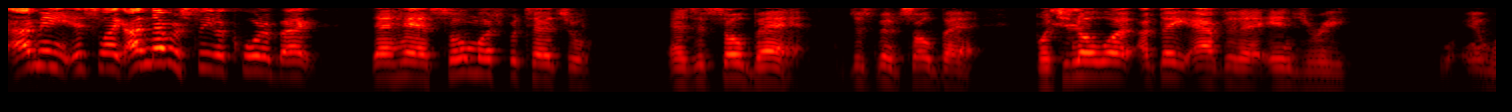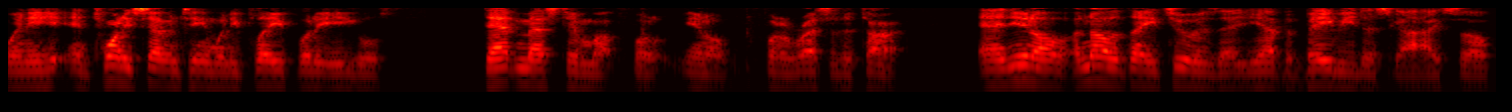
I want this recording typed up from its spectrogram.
I mean, it's like I never seen a quarterback that has so much potential and just so bad, just been so bad. But you know what? I think after that injury, when he in 2017 when he played for the Eagles, that messed him up for you know for the rest of the time. And you know another thing too is that you have to baby this guy. So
